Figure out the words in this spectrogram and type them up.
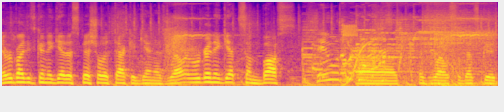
Everybody's gonna get a special attack again as well. And we're gonna get some buffs uh, as well, so that's good.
